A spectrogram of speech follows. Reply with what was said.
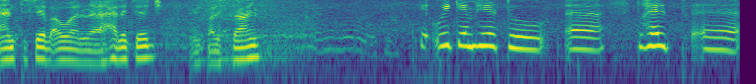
and to save our uh, heritage in Palestine. We came here to uh, to help uh,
